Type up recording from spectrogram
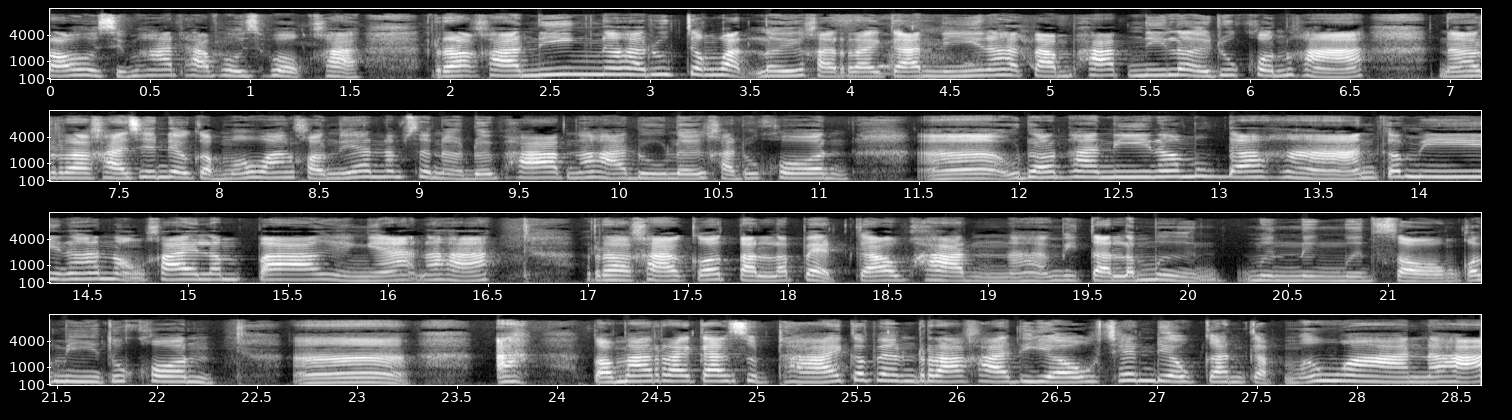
2565ทับ66ค่ะ ราคานิ่งนะคะทุกจังหวัดเลยค่ะ รายการนี้นะคะตามภาพนี้เลยทุกคนค่ะนะราคาเช่นเดียวกับเมื่อวานขออนุญาตนำเสนอโดยภาพนะคะ ดูเลยค่ะทุกคนอ่าอุดรธานีนะมุกดาหารก็มีนะคะหนองคายลำปางอย่างเงี้ยนะคะ ราคาก็ตันละแปดเก้าพันนะคะมีตันละหมื่นหมื่นหนึ่งหมื่นสองก็มีทุกคนอ่าอะต่อมารายการสุดท้ายก็เป็นราคาเดียว เช่นเดียวกันกับเมื่อวานนะคะ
